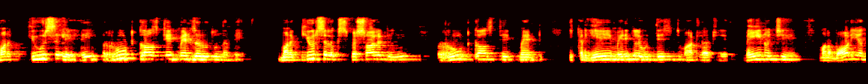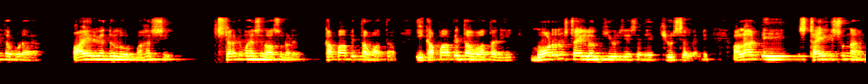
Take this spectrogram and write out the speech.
మన క్యూర్సెల్ వెళ్ళి రూట్ కాజ్ ట్రీట్మెంట్ జరుగుతుందండి. మన Cure Cell speciality root cause treatment. ఇక్కడ ఏ మెడికల్ ఉద్దేశించి మాట్లాడట్లేదు. మెయిన్ వచ్చి మన బాడీ అంతా కూడా ఆయుర్వేదంలో మహర్షి చరక మహర్షి రాసున్నాడండి. కపాపిత్త వాత ఈ కపాపిత్త వాతని మోడర్న్ స్టైల్లో క్యూర్ చేసేది క్యూర్ సెల్ అండి. అలాంటి స్టైలిష్ ఉన్న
